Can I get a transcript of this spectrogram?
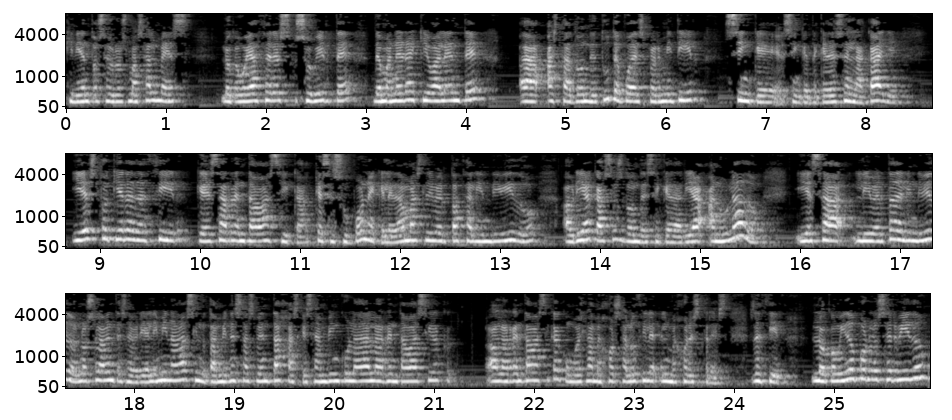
500 eh, euros más al mes, lo que voy a hacer es subirte de manera equivalente hasta donde tú te puedes permitir sin que, sin que te quedes en la calle. Y esto quiere decir que esa renta básica, que se supone que le da más libertad al individuo, habría casos donde se quedaría anulado. Y esa libertad del individuo no solamente se vería eliminada, sino también esas ventajas que se han vinculado a la renta básica, a la renta básica como es la mejor salud y el mejor estrés. Es decir, lo comido por lo servido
